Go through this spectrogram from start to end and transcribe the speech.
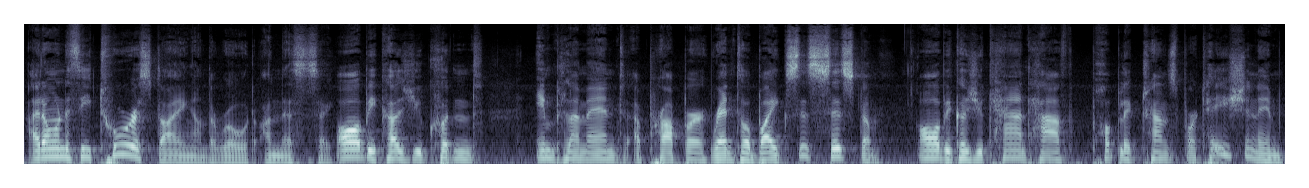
I don't want to see tourists dying on the road unnecessary. All because you couldn't implement a proper rental bike system all because you can't have public transportation in,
